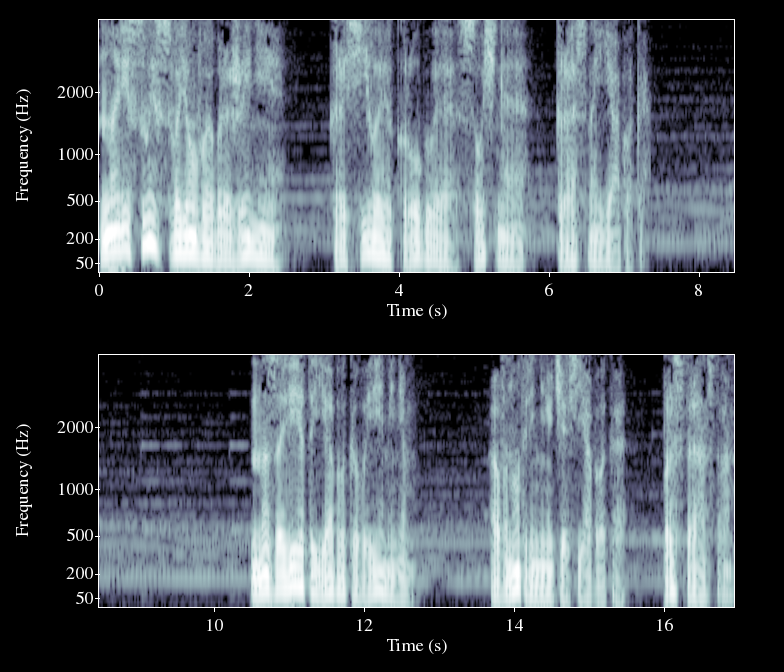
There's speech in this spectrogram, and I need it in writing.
Нарисуй в своем воображении красивое, круглое, сочное, красное яблоко. Назови это яблоко временем, а внутреннюю часть яблока – пространством.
